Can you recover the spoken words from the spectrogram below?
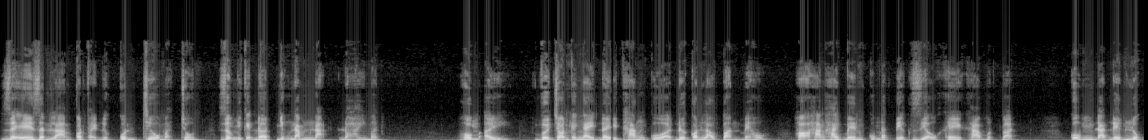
Dễ dân làng còn phải được quấn chiếu mà chôn, giống như cái đợt những năm nạn đói mất. Hôm ấy, vừa tròn cái ngày đầy tháng của đứa con lão toàn béo, họ hàng hai bên cũng đã tiệc rượu khề khà một bận. Cũng đã đến lúc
